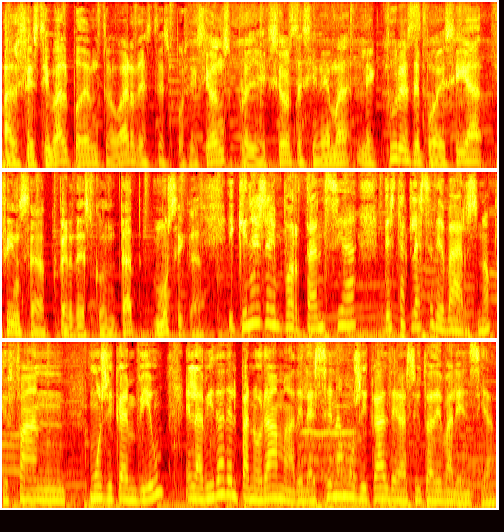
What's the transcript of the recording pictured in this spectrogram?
Al festival podem trobar des d'exposicions, projeccions de cinema, lectures de poesia, fins a, per descomptat, música. I quina és la importància d'esta classe de bars no? que fan música en viu en la vida del panorama, de l'escena musical de la ciutat de València?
